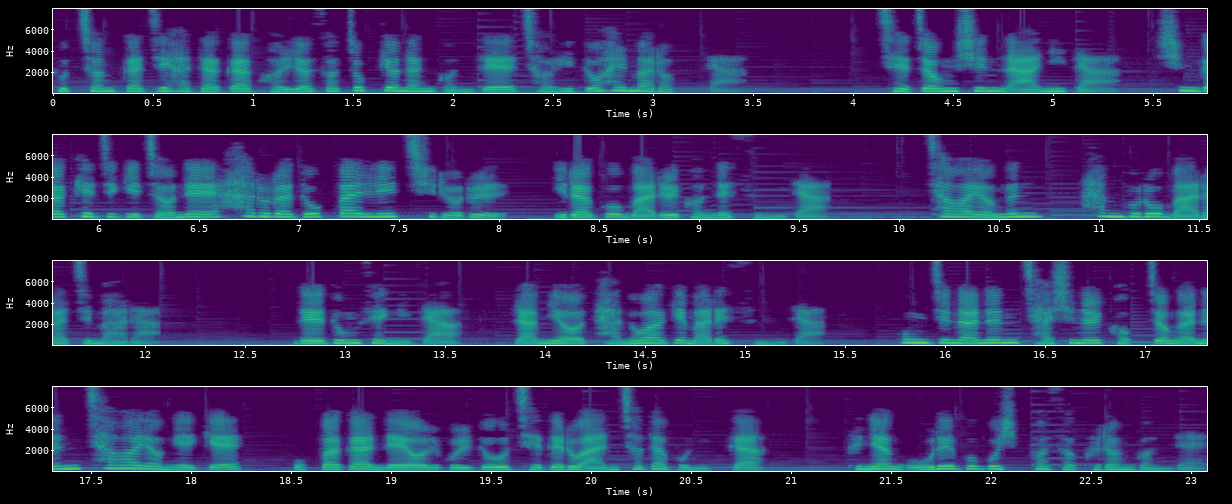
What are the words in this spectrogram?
도청까지 하다가 걸려서 쫓겨난 건데 저희도 할 말 없다. 제정신 아니다. 심각해지기 전에 하루라도 빨리 치료를 이라고 말을 건넸습니다. 차화영은 함부로 말하지 마라. 내 동생이다. 라며 단호하게 말했습니다. 홍진아는 자신을 걱정하는 차화영에게 오빠가 내 얼굴도 제대로 안 쳐다보니까 그냥 오래 보고 싶어서 그런 건데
